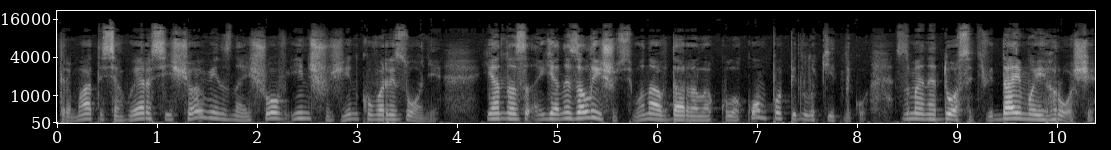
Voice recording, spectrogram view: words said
триматися версії, що він знайшов іншу жінку в Аризоні. Я не, я не залишусь. Вона вдарила кулаком по підлокітнику. З мене досить, віддай мої гроші.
